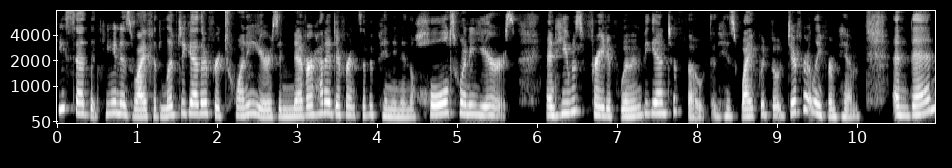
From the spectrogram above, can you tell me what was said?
He said that he and his wife had lived together for 20 years and never had a difference of opinion in the whole 20 years. And he was afraid if women began to vote, that his wife would vote differently from him. And then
